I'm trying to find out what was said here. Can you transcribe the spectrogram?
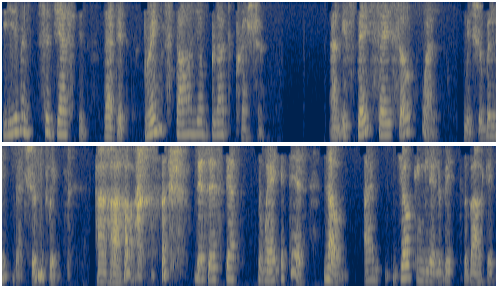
even suggested that it brings down your blood pressure. And if they say so, well, we should believe that, shouldn't we? Ha ha ha. this is just the way it is. No, I'm joking a little bit about it,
